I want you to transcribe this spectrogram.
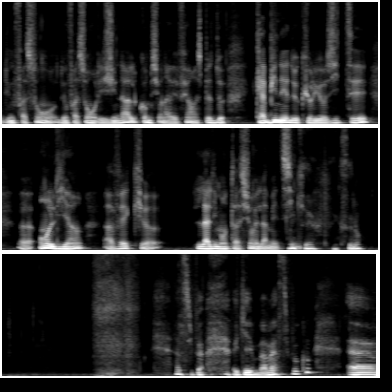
d'une façon, d'une façon originale, comme si on avait fait un espèce de cabinet de curiosité en lien avec l'alimentation et la médecine. Ok, excellent. ah, super. Ok, bah merci beaucoup. Euh,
